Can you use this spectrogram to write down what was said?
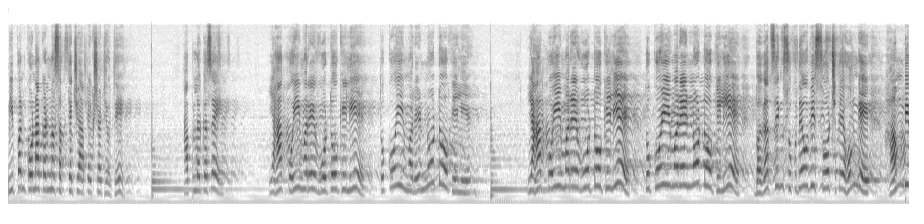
मी पण कोणाकडनं सत्याची अपेक्षा ठेवते? आपलं कसं आहे? यहाँ कोई मरे वोटो के लिए तो कोई मरे नोटो के लिए. यहाँ कोई मरे वोटो के लिए तो कोई मरे नोटो के लिए. भगत सिंह सुखदेव भी सोचते होंगे हम भी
